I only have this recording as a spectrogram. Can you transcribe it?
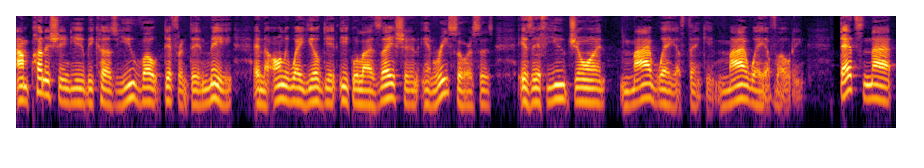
I'm punishing you because you vote different than me. And the only way you'll get equalization in resources is if you join my way of thinking, my way of voting. That's not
